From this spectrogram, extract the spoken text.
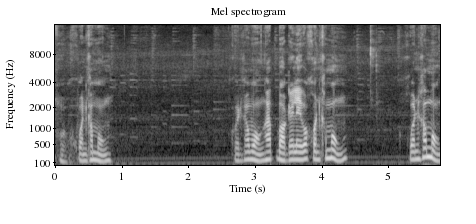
โอ้ควนขมงควนขมงครับ บอกได้เลยว่าควนขมงควนขมง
